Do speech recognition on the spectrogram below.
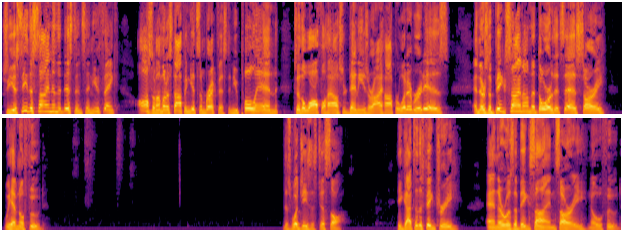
So you see the sign in the distance and you think, awesome, I'm going to stop and get some breakfast. And you pull in to the Waffle House or Denny's or IHOP or whatever it is, and there's a big sign on the door that says, sorry, we have no food. This is what Jesus just saw. He got to the fig tree and there was a big sign, sorry, no food.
